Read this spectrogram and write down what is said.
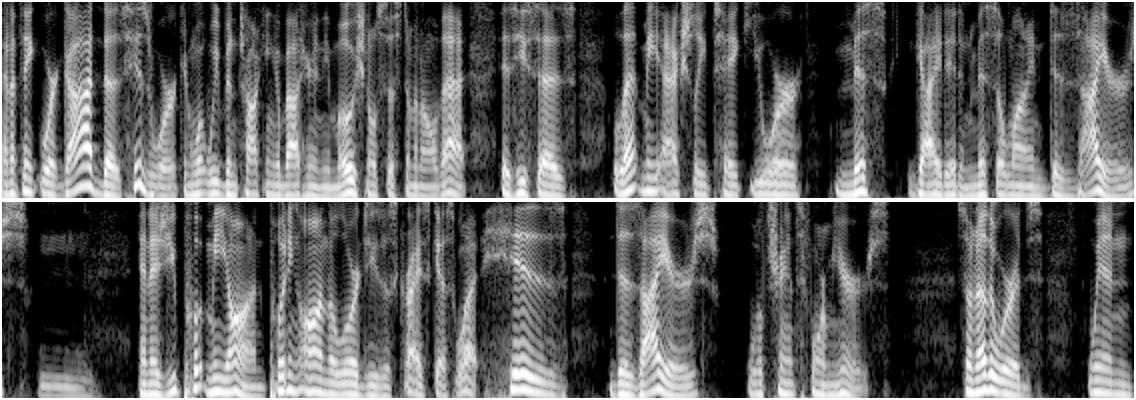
And I think where God does his work and what we've been talking about here in the emotional system and all that is he says, let me actually take your misguided and misaligned desires. Mm. And as you put me on, putting on the Lord Jesus Christ, guess what? His desires will transform yours. So in other words, when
